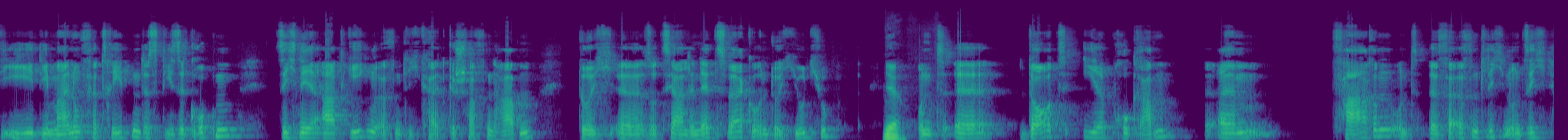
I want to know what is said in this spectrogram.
die die Meinung vertreten, dass diese Gruppen sich eine Art Gegenöffentlichkeit geschaffen haben durch äh, soziale Netzwerke und durch YouTube ja. Und äh, dort ihr Programm ähm, fahren und äh, veröffentlichen und sich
